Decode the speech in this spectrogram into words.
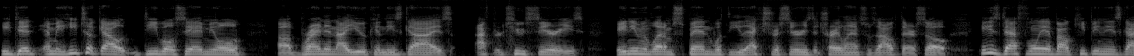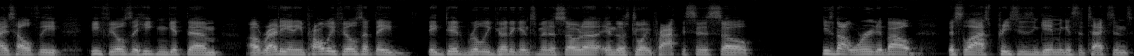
He did. I mean, he took out Deebo Samuel, uh, Brandon Aiyuk, and these guys after two series. He didn't even let him spin with the extra series that Trey Lance was out there. So he's definitely about keeping these guys healthy. He feels that he can get them uh, ready, and he probably feels that they they did really good against Minnesota in those joint practices. So he's not worried about this last preseason game against the Texans.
